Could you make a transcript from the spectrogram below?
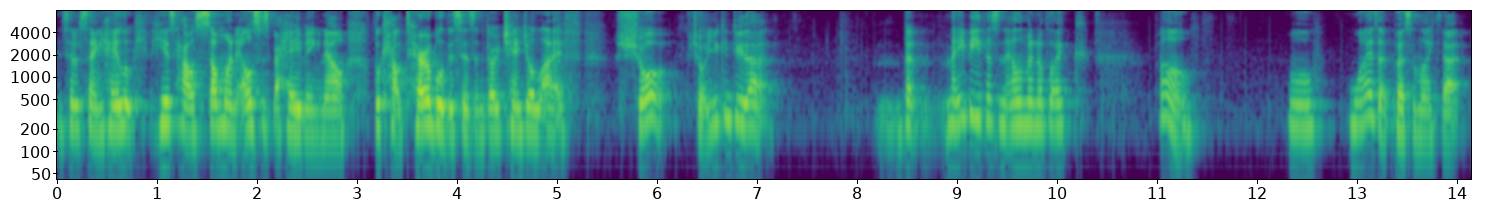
Instead of saying, hey, look, here's how someone else is behaving now, look how terrible this is, and go change your life. Sure, sure, you can do that but maybe there's an element of like, oh, well, why is that person like that?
